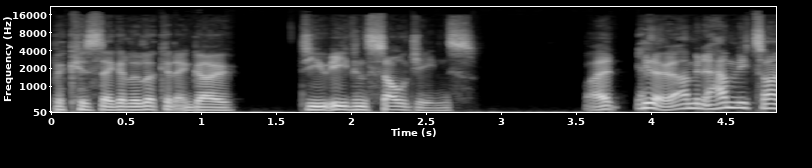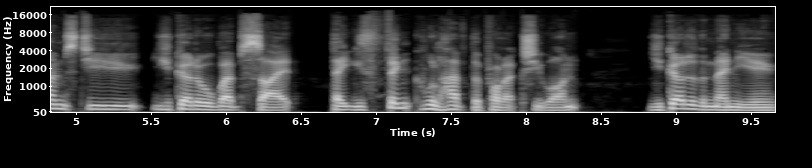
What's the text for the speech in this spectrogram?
because they're going to look at it and go, do you even sell jeans? Right? Yes. You know, I mean, how many times do you, you go to a website that you think will have the products you want? You go to the menu,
